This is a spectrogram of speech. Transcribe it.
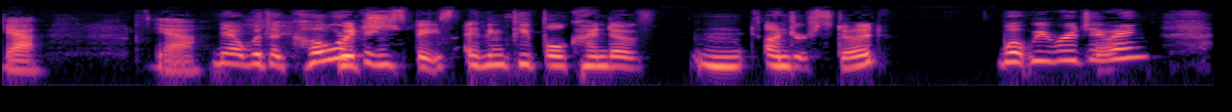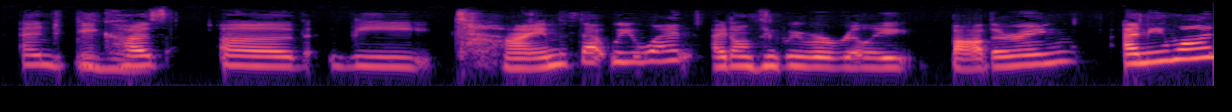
Yeah. Yeah. Now, with a co working Which- space, I think people kind of understood what we were doing. And Mm-hmm. because of the time that we went, I don't think we were really bothering anyone.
